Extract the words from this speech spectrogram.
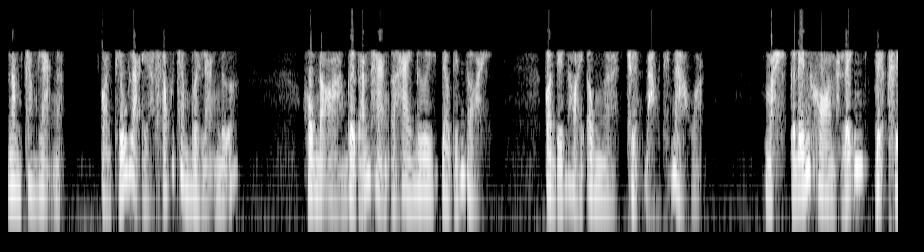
500 lạng ạ, còn thiếu lại à, 610 lạng nữa. Hôm nọ người bán hàng ở hai nơi đều đến đòi, còn đến hỏi ông à, chuyển bảo thế nào ạ. Mày cứ đến kho mà lĩnh, việc gì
